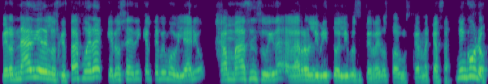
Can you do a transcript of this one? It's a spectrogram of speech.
Pero nadie de los que está afuera, que no se dedica al tema inmobiliario, jamás en su vida agarra un librito de libros y terrenos para buscar una casa. Ninguno.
